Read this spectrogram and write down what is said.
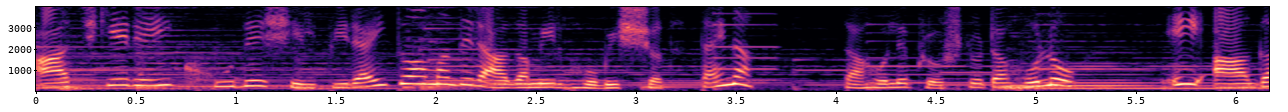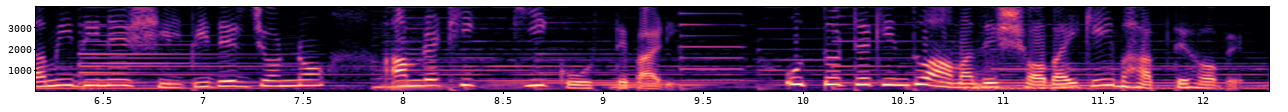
আজকের এই ক্ষুদে শিল্পীরাই তো আমাদের আগামীর ভবিষ্যৎ, তাই না? তাহলে প্রশ্নটা হলো এই আগামী দিনের শিল্পীদের জন্য আমরা ঠিক কি করতে পারি? উত্তরটা কিন্তু আমাদের সবাইকেই ভাবতে হবে।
